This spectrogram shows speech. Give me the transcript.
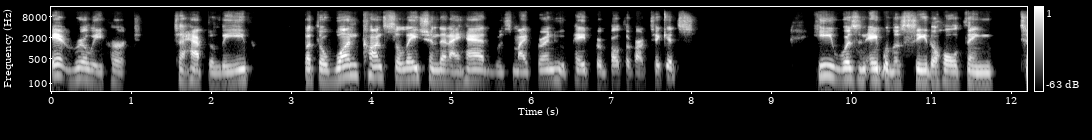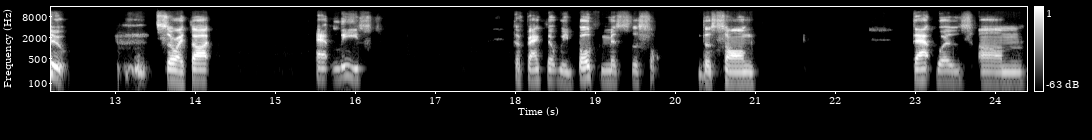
it really hurt to have to leave. But the one consolation that I had was my friend who paid for both of our tickets. He wasn't able to see the whole thing too. So I thought at least the fact that we both missed the, so- the song that was um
